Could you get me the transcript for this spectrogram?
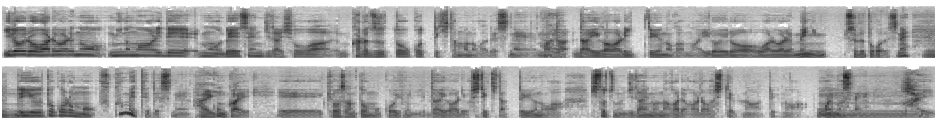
いろいろ我々の身の回りでもう冷戦時代昭和からずっと起こってきたものがですね、まあ、代替わりっていうのがいろいろ我々目にするところですねっていうところも含めてですね、はい、今回、えー、共産党もこういうふうに代替わりをしてきたというのは一つの時代の流れを表してるなというのは思いますね。はい。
